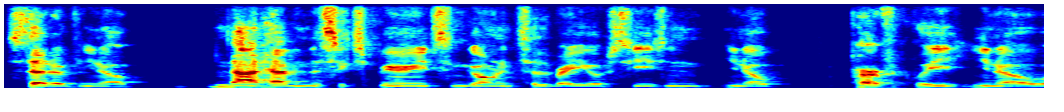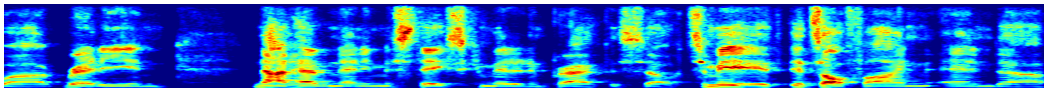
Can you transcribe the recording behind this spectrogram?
instead of, you know, not having this experience and going into the regular season, you know, perfectly, you know, uh, ready and not having any mistakes committed in practice. So to me, it, it's all fine. And, uh,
